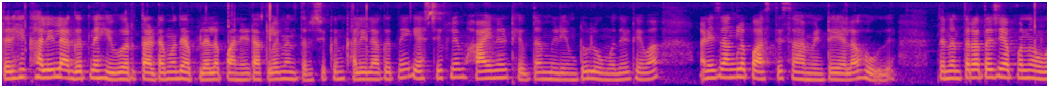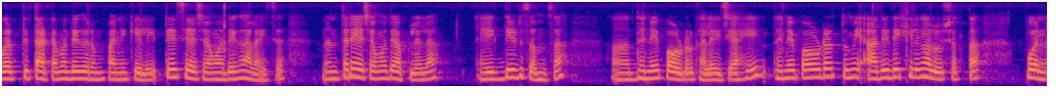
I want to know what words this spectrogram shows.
तर हे खाली लागत नाही वर ताटामध्ये आपल्याला पाणी टाकल्यानंतर चिकन खाली लागत नाही. गॅसची फ्लेम हाय न ठेवता मिडियम टू लोमध्ये ठेवा आणि चांगलं पाच ते सहा मिनटं याला होऊ द्या. तर नंतर आता जे आपण वरती ताटामध्ये गरम पाणी केले तेच याच्यामध्ये घालायचं. नंतर याच्यामध्ये आपल्याला एक दीड चमचा धने पावडर घालायची आहे. धने पावडर तुम्ही आधी देखील घालू शकता. पण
